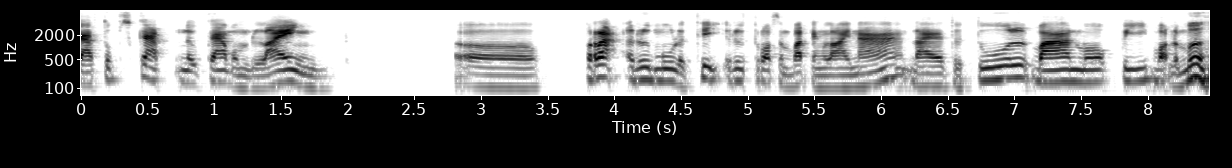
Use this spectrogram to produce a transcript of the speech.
ការទប់ស្កាត់នៅការបំលែងអឺប្រាក់ឬមូលធិឬទ្រព្យសម្បត្តិទាំងឡាយណា ដែលទទួលបានមកពីបទល្មើស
